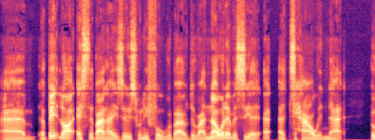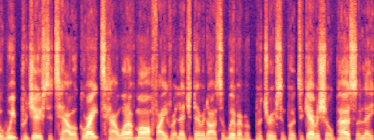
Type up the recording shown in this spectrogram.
Um, a bit like Esteban Jesus when he fought Roberto Duran. No one ever see a, a, a towel in that, but we produced a towel, a great towel, one of my favourite legendary nights that we've ever produced and put together, Sean, personally.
